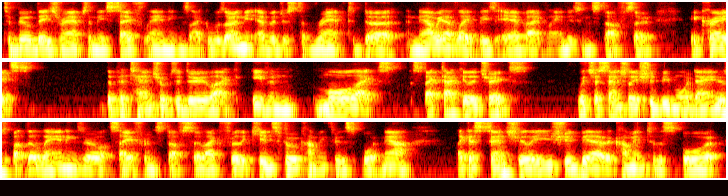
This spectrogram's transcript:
to build these ramps and these safe landings, like it was only ever just a ramp to dirt. And now we have like these airbag landings and stuff. So it creates the potential to do like even more like spectacular tricks which essentially should be more dangerous but the landings are a lot safer and stuff. So like for the kids who are coming through the sport now like essentially you should be able to come into the sport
